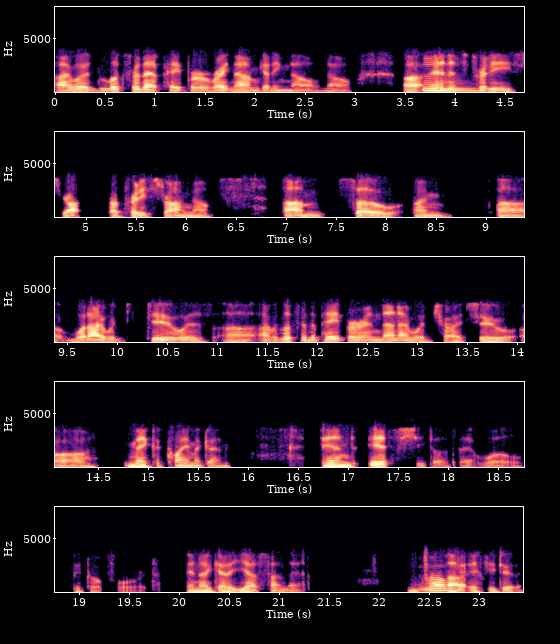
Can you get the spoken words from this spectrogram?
I would look for that paper. Right now, I'm getting no, no, uh, and Mhm. it's pretty strong, a pretty strong no. Um, so I'm. Uh, what I would do is uh, I would look for the paper, and then I would try to uh, make a claim again. And if she does that, we'll it go forward? And I get a yes on that. uh, if you do that.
